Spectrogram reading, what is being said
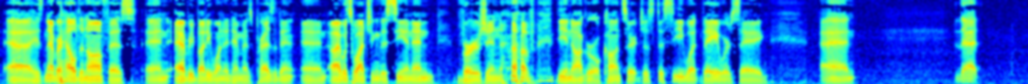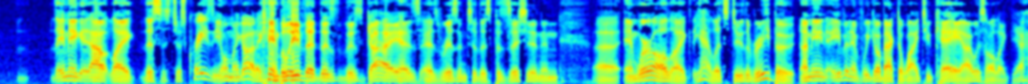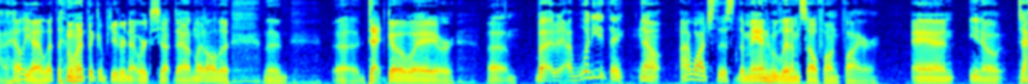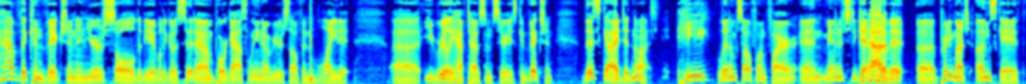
uh, has never held an office, and everybody wanted him as president. And I was watching the CNN version of the inaugural concert just to see what they were saying, and that they make it out like this is just crazy. Oh my god, I can't believe that this this guy has has risen to this position and Uh, and we're all like, yeah, let's do the reboot. I mean, even if we go back to Y2K, I was all like, yeah, hell yeah, let the let the computer networks shut down, let all the the uh, debt go away, or. Um, but uh, what do you think? Now, I watched this, The Man Who Lit Himself on Fire, and you know, to have the conviction in your soul to be able to go sit down, pour gasoline over yourself, and light it uh, you really have to have some serious conviction. This guy did not. He lit himself on fire and managed to get out of it uh, pretty much unscathed.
